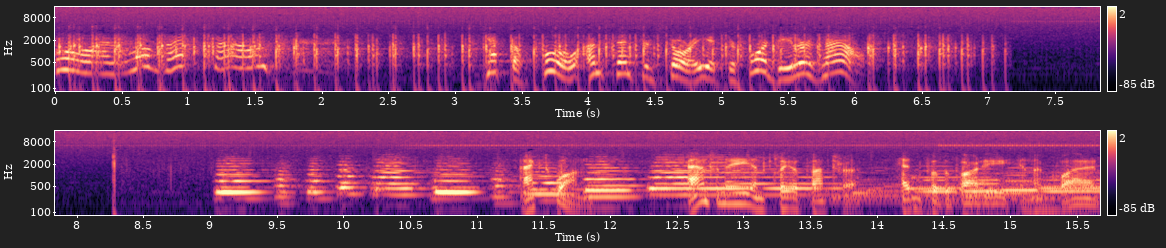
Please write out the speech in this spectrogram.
Oh, I love that sound. Get the full, uncensored story at your Ford dealers now. Cleopatra head for the party in the quiet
